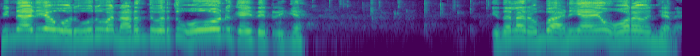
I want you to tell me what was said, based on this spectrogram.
பின்னாடியே ஒரு உருவம் நடந்து வருது ஓன்னு கைதட்டுறீங்க இதெல்லாம் ரொம்ப அநியாயம் ஓர வஞ்சனை.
